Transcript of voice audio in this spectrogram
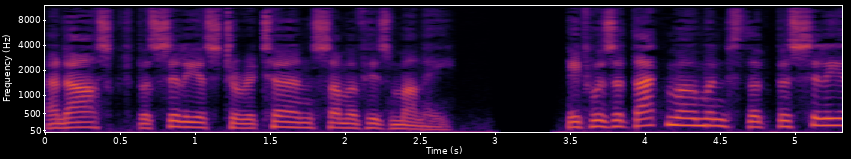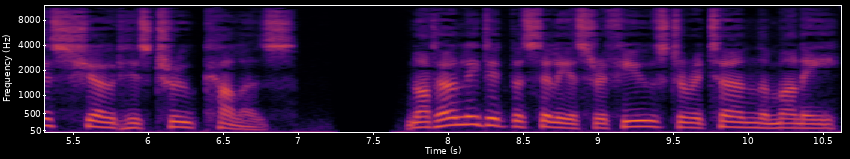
and asked Basilius to return some of his money. It was at that moment that Basilius showed his true colors. Not only did Basilius refuse to return the money,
